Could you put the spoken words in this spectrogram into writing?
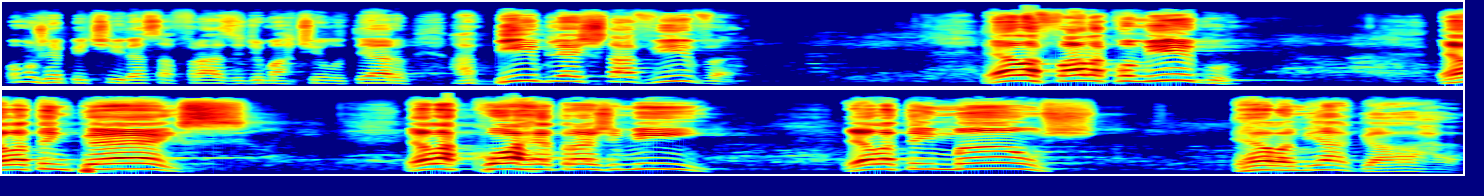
Vamos repetir essa frase de Martinho Lutero: A Bíblia está viva. Ela fala comigo. Ela tem pés. Ela corre atrás de mim. Ela tem mãos. Ela me agarra.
